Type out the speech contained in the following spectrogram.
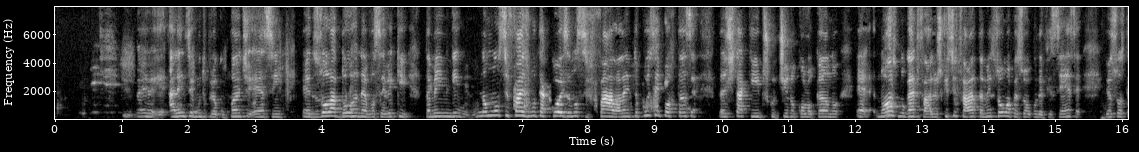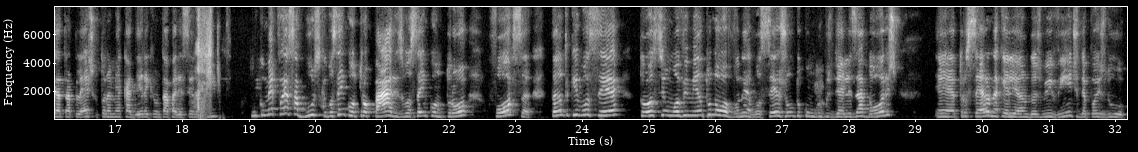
É, é, além de ser muito preocupante, é assim, é desolador, né? Você vê que também ninguém, não, não se faz muita coisa, não se fala, né? Então, por isso a importância da gente estar aqui discutindo, colocando. É, nós, no lugar de fala, eu esqueci de falar, também sou uma pessoa com deficiência, eu sou tetraplégico, estou na minha cadeira, que não está aparecendo aqui. E como é que foi essa busca? Você encontrou pares, você encontrou força, tanto que você trouxe um movimento novo, né? Você, junto com um grupo de idealizadores, é, trouxeram naquele ano 2020, depois do,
